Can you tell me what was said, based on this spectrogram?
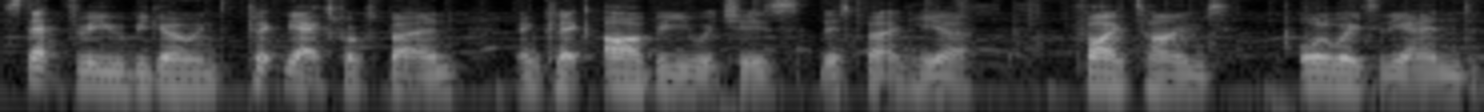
Step 3 would be going to click the Xbox button and click RB which is this button here five times all the way to the end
